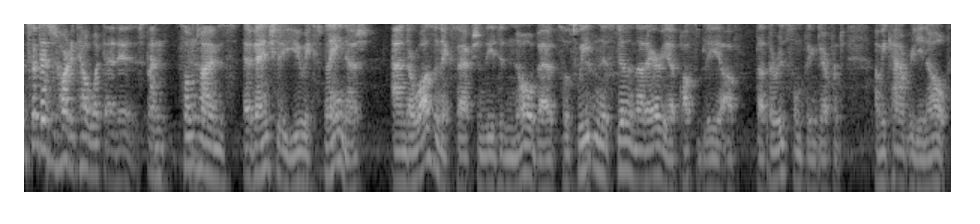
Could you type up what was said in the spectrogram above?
and sometimes it's hard to tell what that is. But, and sometimes, eventually, you explain it and there was an exception that you didn't know about. So Sweden is still in that area, possibly of that there is something different, and we can't really know.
